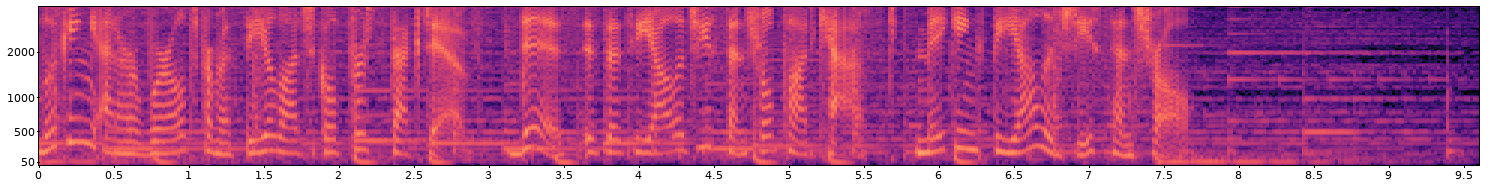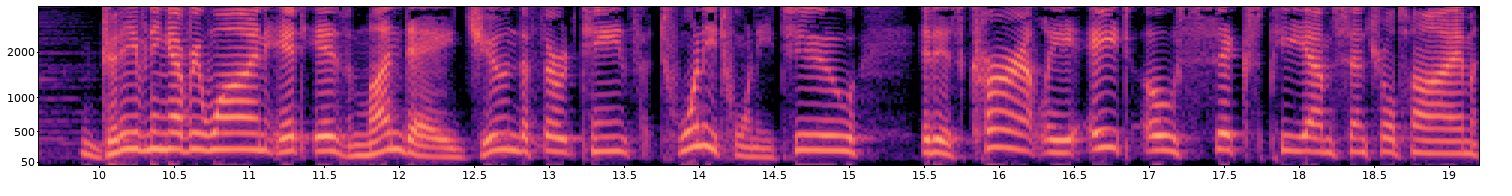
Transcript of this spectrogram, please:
looking at our world from a theological perspective. This is the Theology Central Podcast, making theology central. Good evening, everyone. It is Monday, June the 13th, 2022. It is currently 8.06 p.m. Central Time,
